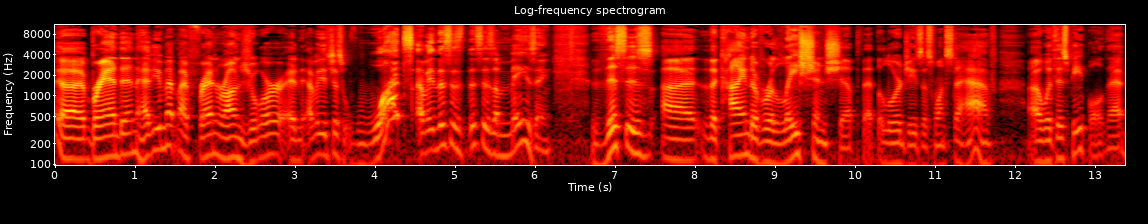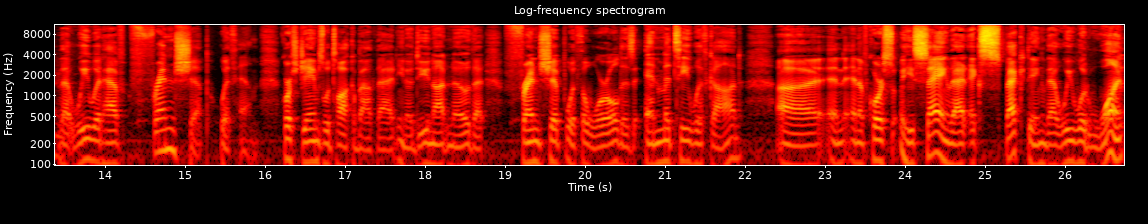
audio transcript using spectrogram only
uh, Brandon? Have you met my friend Ronjour?" And I mean, it's just what? I mean, this is this is amazing. This is uh, the kind of relationship that the Lord Jesus wants to have uh, with his people that mm-hmm. that we would have friendship with him of course james would talk about that you know do you not know that friendship with the world is enmity with god Uh, and and of course he's saying that expecting that we would want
